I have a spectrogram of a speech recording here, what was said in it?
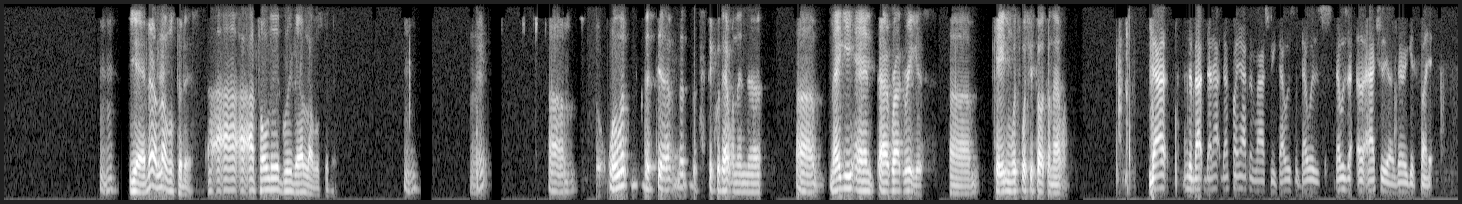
Mhm. Yeah, there are levels to this. I, I, I, I totally agree. There are levels to this. Mhm. All right. Um, well, let, let's, uh, let, let's stick with that one then. Uh, uh, Magny and uh, Rodriguez. Um, Kayden, what's what's your thoughts on that one? That that that that, fight happened last week. That was that was that was uh actually a very good fight.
